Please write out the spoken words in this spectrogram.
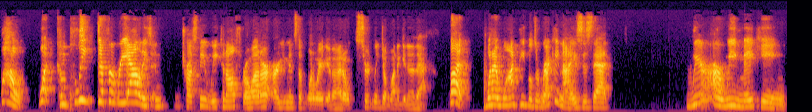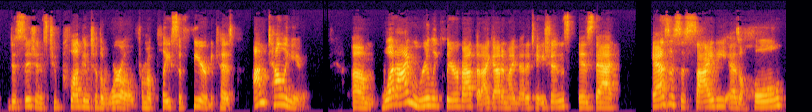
wow, what complete different realities. And trust me, we can all throw out our arguments of one way or the other. I don't certainly don't want to get into that. But what I want people to recognize is that where are we making decisions to plug into the world from a place of fear? Because I'm telling you, um, what I'm really clear about that I got in my meditations is that as a society as a whole,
